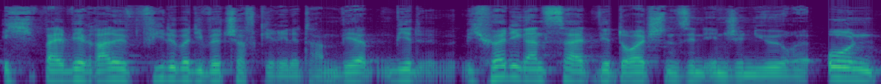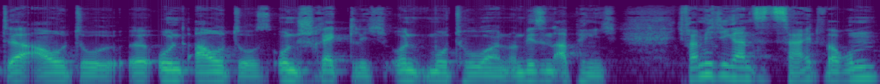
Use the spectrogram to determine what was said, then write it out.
ich, weil wir gerade viel über die Wirtschaft geredet haben. Wir, wir, ich höre die ganze Zeit, wir Deutschen sind Ingenieure und äh, Auto äh, und Autos und schrecklich und Motoren und wir sind abhängig. Ich frage mich die ganze Zeit, warum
